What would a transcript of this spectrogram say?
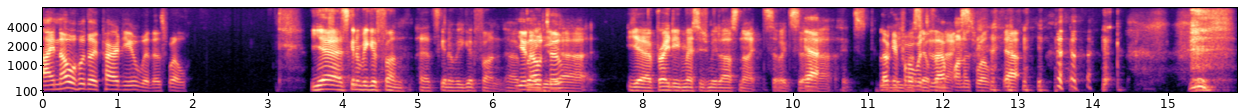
I know who they paired you with as well. Yeah, it's going to be good fun. It's going to be good fun. Uh, You know too? Uh, yeah, Brady messaged me last night, so it's uh, Yeah. it's Looking forward to that one as well. Yeah.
